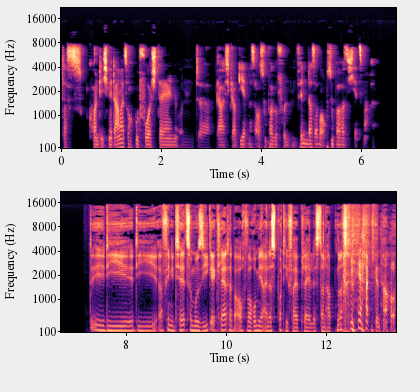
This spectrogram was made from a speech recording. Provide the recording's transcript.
Das konnte ich mir damals auch gut vorstellen. Und äh, ja, ich glaube, die hätten das auch super gefunden. Finden das aber auch super, was ich jetzt mache. Die, die, die Affinität zur Musik erklärt aber auch, warum ihr eine Spotify-Playlist dann habt, ne? ja, genau.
